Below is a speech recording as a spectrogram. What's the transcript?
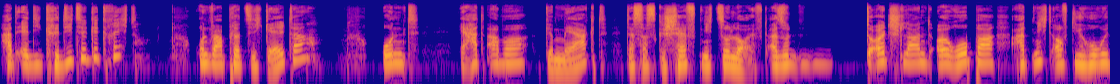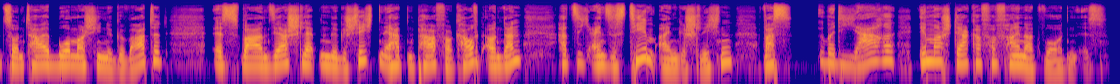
hat er die Kredite gekriegt und war plötzlich Geld da. Und er hat aber gemerkt, dass das Geschäft nicht so läuft. Also Deutschland, Europa hat nicht auf die Horizontalbohrmaschine gewartet. Es waren sehr schleppende Geschichten. Er hat ein paar verkauft und dann hat sich ein System eingeschlichen, was über die Jahre immer stärker verfeinert worden ist.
